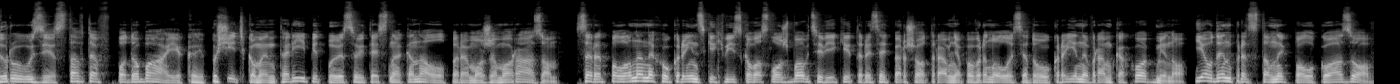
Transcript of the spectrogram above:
Друзі, ставте вподобайки, пишіть коментарі, підписуйтесь на канал. Переможемо разом. Серед полонених українських військовослужбовців, які 31 травня повернулися до України в рамках обміну, є один представник полку Азов.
